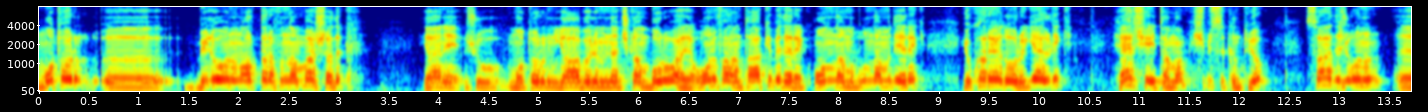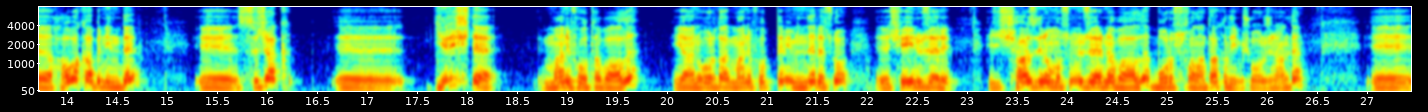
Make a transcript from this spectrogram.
motor e, bloğunun alt tarafından başladık. Yani şu motorun yağ bölümünden çıkan boru var ya onu falan takip ederek ondan mı bundan mı diyerek yukarıya doğru geldik. Her şey tamam. Hiçbir sıkıntı yok. Sadece onun e, hava kabininde e, sıcak e, giriş de manifolda bağlı. Yani orada manifold demeyeyim de neresi o E, şeyin üzeri. Şarj dinamosunun üzerine bağlı. Borusu falan takılıymış orijinalden. E,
